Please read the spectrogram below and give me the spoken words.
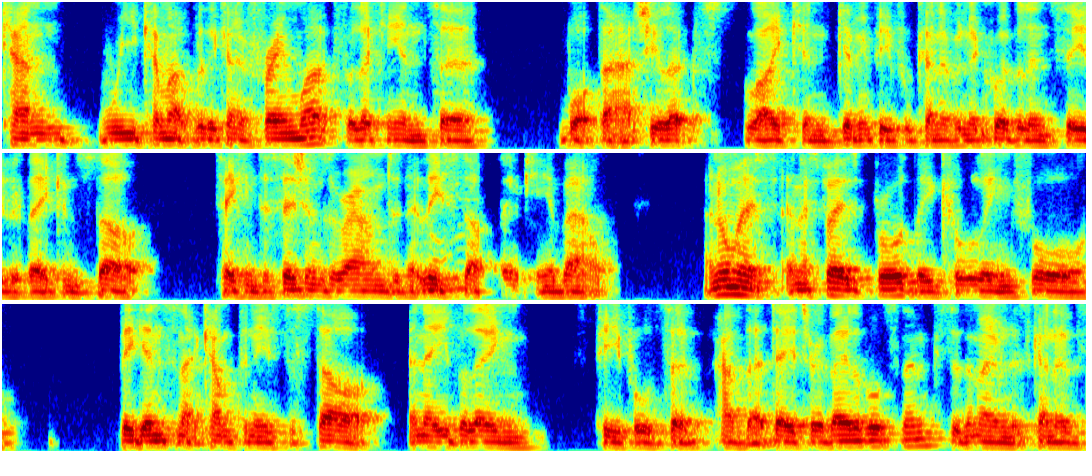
can we come up with a kind of framework for looking into what that actually looks like and giving people kind of an equivalency that they can start taking decisions around and at least mm-hmm. start thinking about and almost, and I suppose broadly calling for big internet companies to start enabling people to have that data available to them. Because at the moment it's kind of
